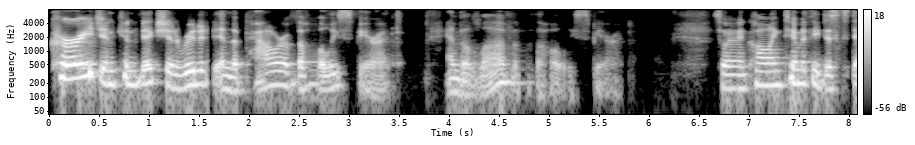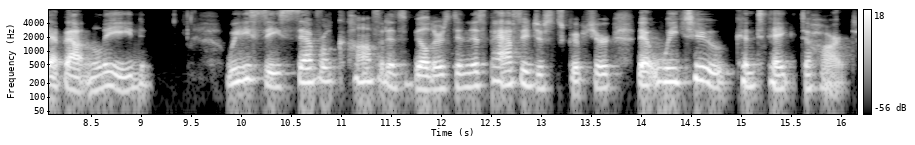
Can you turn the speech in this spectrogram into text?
Courage and conviction rooted in the power of the Holy Spirit and the love of the Holy Spirit. So, in calling Timothy to step out and lead, we see several confidence builders in this passage of scripture that we too can take to heart.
